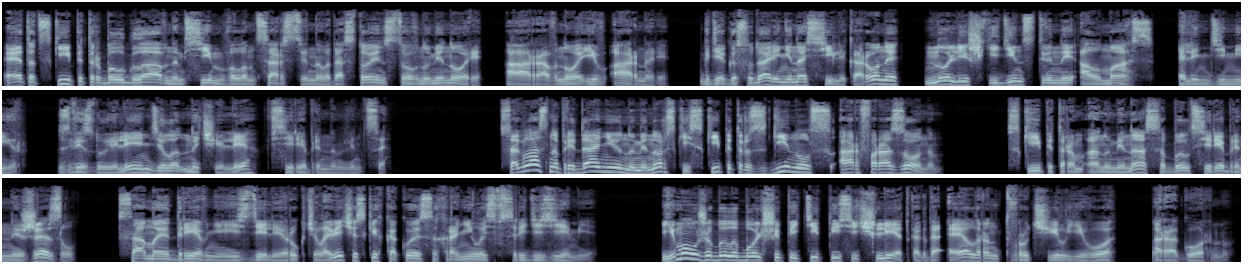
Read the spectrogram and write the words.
Этот скипетр был главным символом царственного достоинства в Нуминоре, а равно и в Арнаре, где государи не носили короны, но лишь единственный алмаз, Элендимир, звезду Элендила на челе в серебряном венце. Согласно преданию, нуминорский скипетр сгинул с Арфаразоном, Скипетром Ануминаса был серебряный жезл, самое древнее изделие рук человеческих, какое сохранилось в Средиземье. Ему уже было больше пяти тысяч лет, когда Элронд вручил его Арагорну.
